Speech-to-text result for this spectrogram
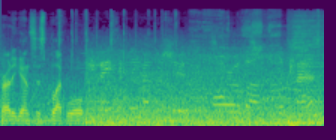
right against this black wall. You basically have to shoot more of um, the pants.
